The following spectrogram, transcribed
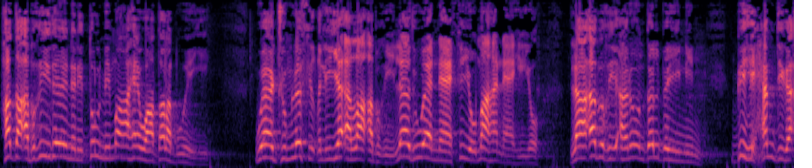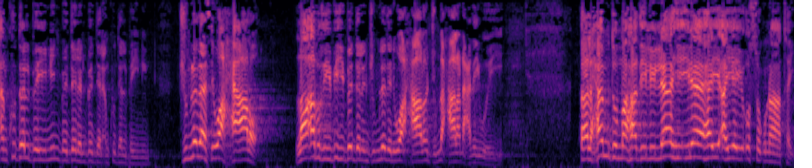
Hadda abgiideenani dulmi ma ahe waa dalab weeyi. Waa jumlo ficliyaa laa abgi laadu waa naafiyo maaha naahiyo. Laa abgi anoon dalbaynin bihi xamdiga aan ku dalbaynin bedelan bedel aan ku dalbaynin jumladaasi waa xaalo. Laa abgi bihi bedelan jumladani waa xaalo jumlo xaalo dhacday weeyi. Alxamdu mahadi lilaahi ayay u sugnaatay.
